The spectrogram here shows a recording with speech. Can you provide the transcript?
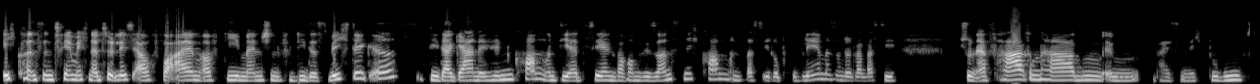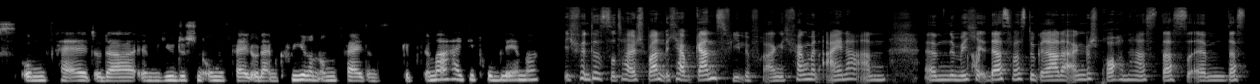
ich konzentriere mich natürlich auch vor allem auf die Menschen, für die das wichtig ist, die da gerne hinkommen und die erzählen, warum sie sonst nicht kommen und was ihre Probleme sind oder was sie schon erfahren haben im, weiß ich nicht, Berufsumfeld oder im jüdischen Umfeld oder im queeren Umfeld. Und es gibt immer halt die Probleme. Ich finde das total spannend. Ich habe ganz viele Fragen. Ich fange mit einer an, ähm, nämlich das, was du gerade angesprochen hast, dass, ähm, dass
